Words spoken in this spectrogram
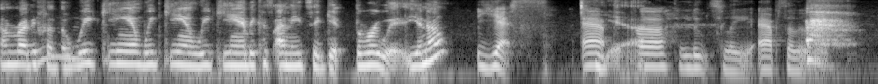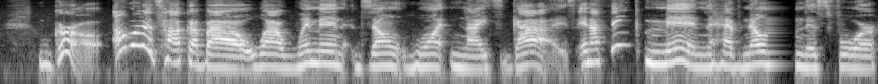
I'm ready for the mm. weekend, weekend, weekend because I need to get through it, you know? Yes. Absolutely. Yeah. Absolutely. Girl, I want to talk about why women don't want nice guys. And I think men have known this for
